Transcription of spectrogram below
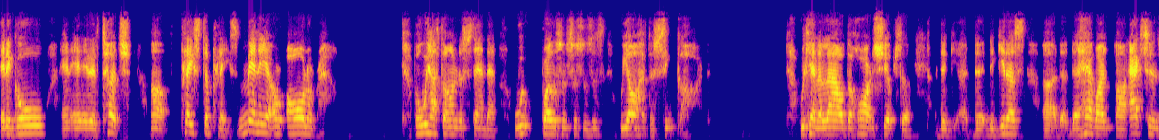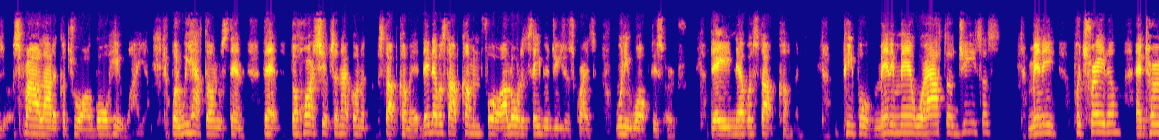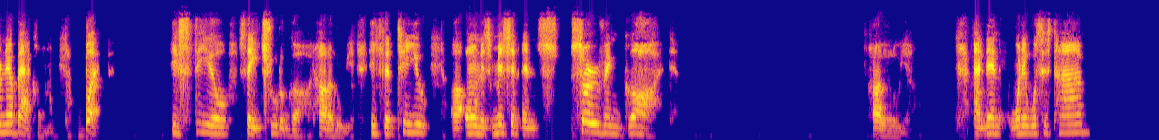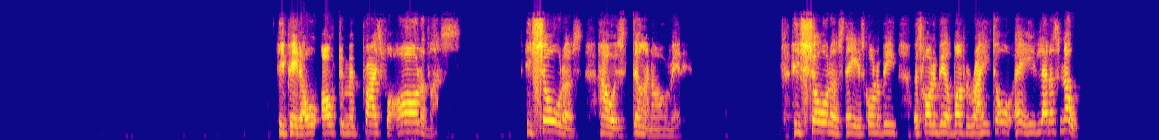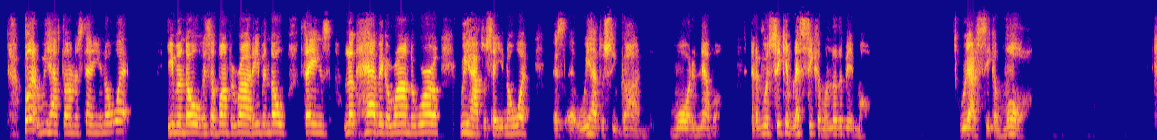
And It'll go and, and it'll touch uh, place to place. Many are all around. But we have to understand that we, brothers and sisters, we all have to seek God. We can't allow the hardships to, to, to, to get us, uh, to, to, have our uh, actions spiral out of control or go haywire. But we have to understand that the hardships are not going to stop coming. They never stop coming for our Lord and Savior Jesus Christ when he walked this earth. They never stop coming. People, many men were after Jesus, Many portrayed him and turned their back on him. But he still stayed true to God. Hallelujah. He continued uh, on his mission and serving God. Hallelujah. And then when it was his time, he paid the ultimate price for all of us. He showed us how it's done already. He showed us, hey, it's going to be, it's going to be a bumpy ride. He told, hey, he let us know. But we have to understand, you know what? Even though it's a bumpy ride, even though things look havoc around the world, we have to say, you know what? It's, uh, we have to seek God more than ever. And if we're seeking, let's seek Him a little bit more. We got to seek Him more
